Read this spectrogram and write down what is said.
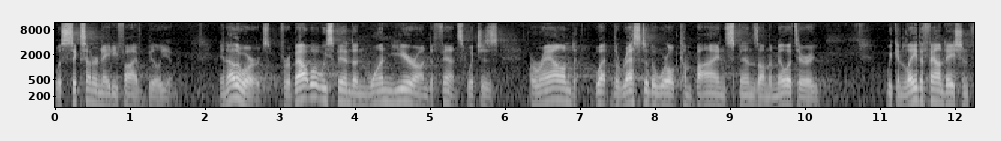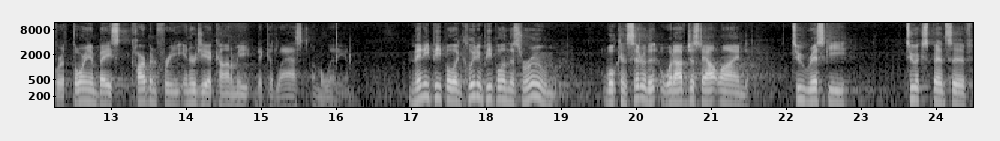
was 685 billion. In other words, for about what we spend in one year on defense, which is around what the rest of the world combined spends on the military, we can lay the foundation for a thorium-based, carbon-free energy economy that could last a millennium. Many people, including people in this room, will consider that what I've just outlined too risky, too expensive,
